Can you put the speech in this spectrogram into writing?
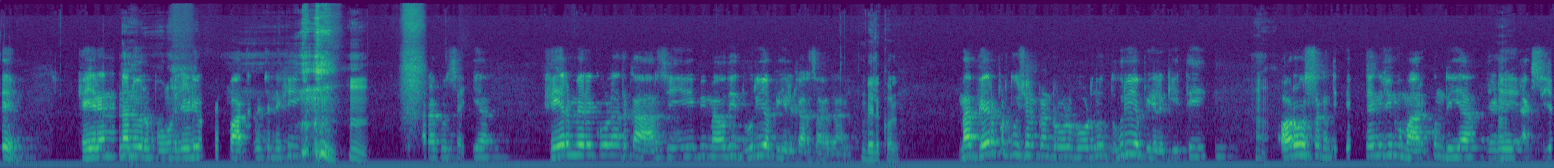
ਤੇ। ਫਿਰ ਇਹਨਾਂ ਨੇ ਰਿਪੋਰਟ ਜਿਹੜੀ ਉਹਦੇ ਪੱਖ ਵਿੱਚ ਲਿਖੀ ਹੂੰ। ਸਾਰਾ ਕੁਝ ਸਹੀ ਆ। ਫਿਰ ਮੇਰੇ ਕੋਲ ਅਧਿਕਾਰ ਸੀ ਵੀ ਮੈਂ ਉਹਦੀ ਦੂਰੀ ਅਪੀਲ ਕਰ ਸਕਦਾ। ਬਿਲਕੁਲ। ਮੈਂ ਫਿਰ ਪ੍ਰਦੂਸ਼ਣ ਕੰਟਰੋਲ ਬੋਰਡ ਨੂੰ ਦੂਰੀ ਅਪੀਲ ਕੀਤੀ ਹਾਂ। ਔਰ ਉਹ ਸੁਖਦੇਵ ਸਿੰਘ ਜੀ ਨੂੰ ਮਾਰਕ ਹੁੰਦੀ ਆ ਜਿਹੜੇ ਐਕਸੀਅਨ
